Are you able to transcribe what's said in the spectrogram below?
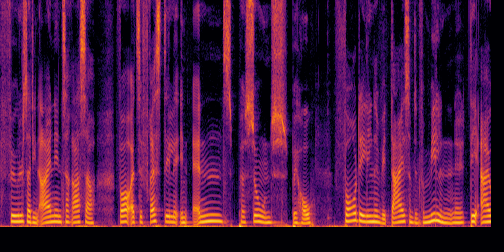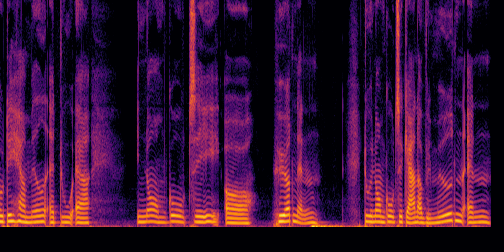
følelser, dine egne interesser, for at tilfredsstille en andens persons behov. Fordelene ved dig som den familien, det er jo det her med, at du er enormt god til at høre den anden. Du er enormt god til gerne at vil møde den anden.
